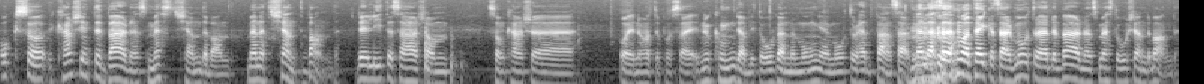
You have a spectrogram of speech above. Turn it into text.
också kanske inte världens mest kända band. Men ett känt band. Det är lite så här som, som kanske... Oj, nu höll jag på att säga... Nu kunde jag blivit ovän med många Motorhead-fans här. Men alltså, om man tänker så här. Motorhead är världens mest okända band.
